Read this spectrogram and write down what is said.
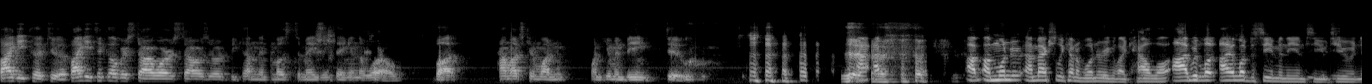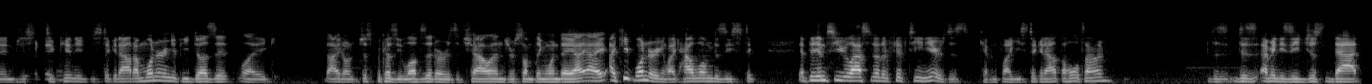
Feige could too. If Feige took over Star Wars, Star Wars would become the most amazing thing in the world. But how much can one one human being do? I, am wondering. I'm actually kind of wondering, like, how long. I would. Lo- I love to see him in the MCU too, and, and just to continue to stick it out. I'm wondering if he does it like, I don't just because he loves it or as a challenge or something one day. I, I, I keep wondering, like, how long does he stick? If the MCU lasts another 15 years, does Kevin Feige stick it out the whole time? Does does I mean, is he just that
